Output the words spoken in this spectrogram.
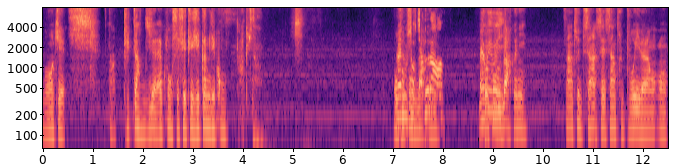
Bon, ok. Un putain de deal à la con, on s'est fait piéger comme des cons. Ah putain. Bon, Il va faut nous sortir de là. Hein. Bah faut oui, qu'on oui. se barre, Connie. C'est un truc, c'est un, c'est, c'est un truc pourri. Va, on, on-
